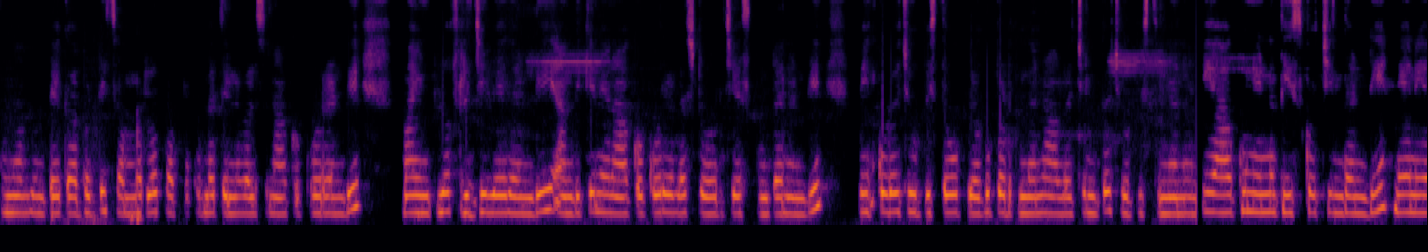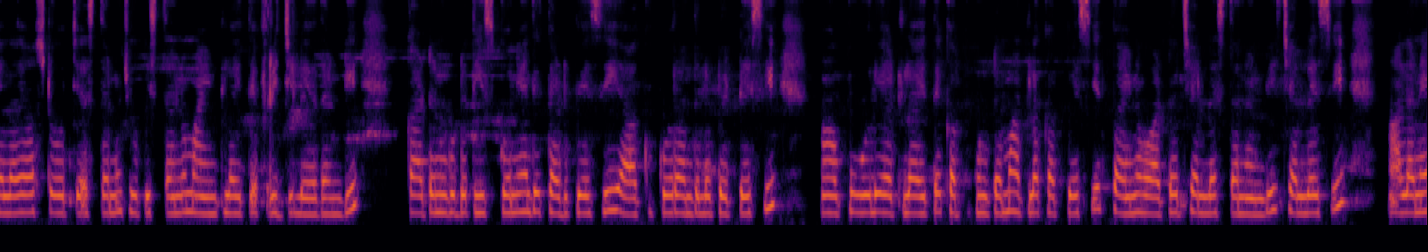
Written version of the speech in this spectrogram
గుణాలు ఉంటాయి కాబట్టి సమ్మర్లో తప్పకుండా తినవలసిన ఆకుకూర అండి మా ఇంట్లో ఫ్రిడ్జ్ లేదండి. అందుకే నేను ఆకుకూర ఇలా స్టోర్ చేసుకుంటానండి. మీకు కూడా చూపిస్తే ఉపయోగపడుతుందని ఆలోచనతో చూపిస్తున్నాను. ఈ ఆకు నిన్న తీసుకొచ్చిందండి. నేను ఎలా స్టోర్ చేస్తానో చూపిస్తాను. మా ఇంట్లో అయితే ఫ్రిడ్జ్ లేదండి. కాటన్ గుడ్డ తీసుకొని అది తడిపేసి ఆకుకూర అందులో పెట్టేసి పూలు ఎట్లా అయితే కప్పుకుంటామో అట్లా కప్పేసి పైన వాటర్ చల్లేస్తానండి. చల్లేసి అలానే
